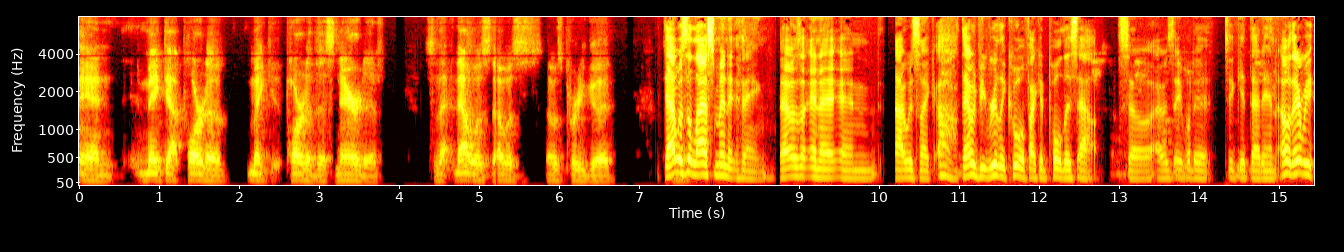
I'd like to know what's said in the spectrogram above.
and make that part of make it part of this narrative. So that that was that was that was pretty good. That was a last minute thing. That was and I and I was like, oh, that would be really cool if I could pull this out. So I was able to to get that in. Oh, there we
